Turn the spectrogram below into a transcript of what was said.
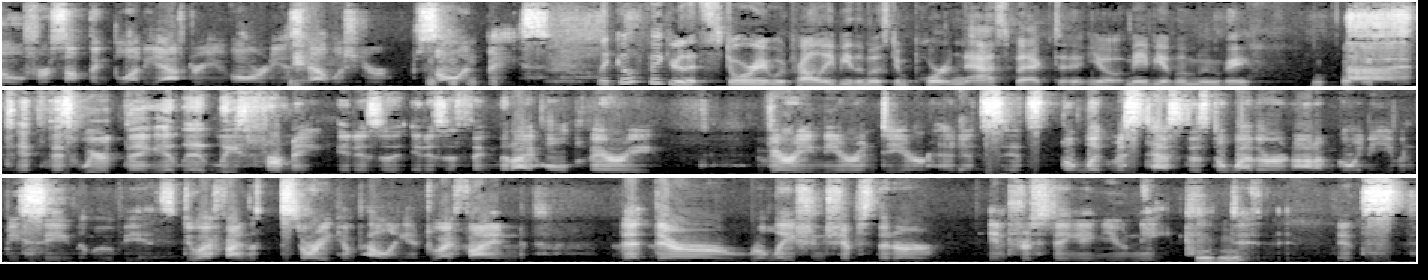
go for something bloody after you've already established your solid base. Like go figure that story would probably be the most important aspect, uh, you know, maybe of a movie. uh, it, it's this weird thing. It, at least for me, it is a it is a thing that I hold very very near and dear, and it's it's the litmus test as to whether or not I'm going to even be seeing the movie. Is do I find the story compelling, and do I find that there are relationships that are interesting and unique? Mm-hmm. It's,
